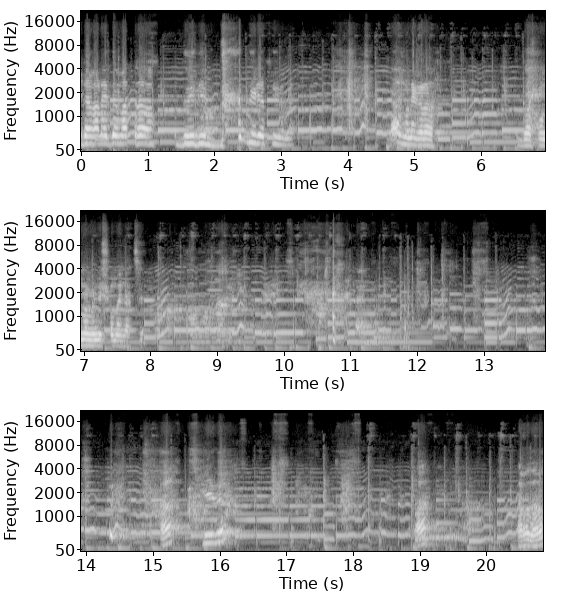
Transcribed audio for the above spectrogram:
এটা বানাইতে মাত্র দুই দিন, দুই রাত্রি হলো। মনে করো, দশ পনেরো মিনিট সময় লাগছে। হ্যাঁ? হ্যাঁ? ধরো ধরো।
